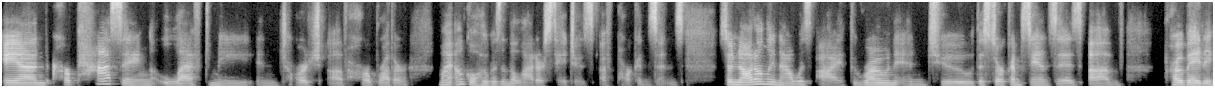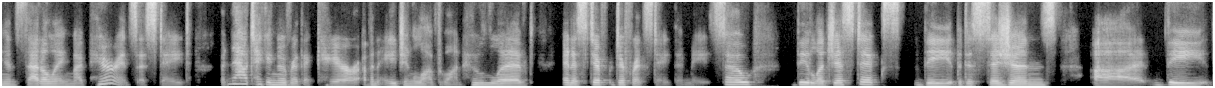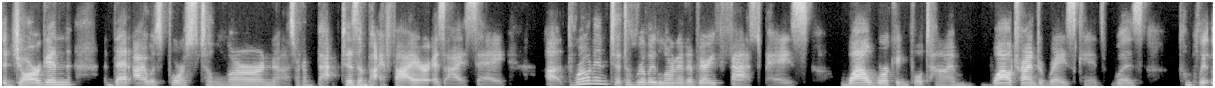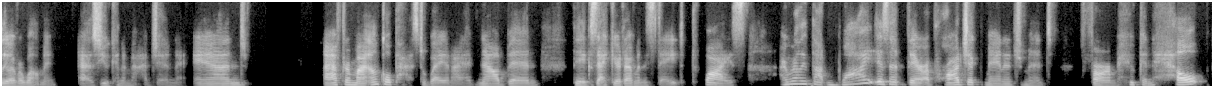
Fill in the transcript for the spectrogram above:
And her passing left me in charge of her brother, my uncle, who was in the latter stages of Parkinson's. So not only now was I thrown into the circumstances of probating and settling my parents' estate, but now taking over the care of an aging loved one who lived in a stif- different state than me. So the logistics, the the decisions, uh, the the jargon that I was forced to learn, uh, sort of baptism by fire, as I say, uh, thrown into to really learn at a very fast pace while working full time, while trying to raise kids, was completely overwhelming, as you can imagine. And after my uncle passed away, and I had now been the executive of an estate twice, I really thought, why isn't there a project management firm who can help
